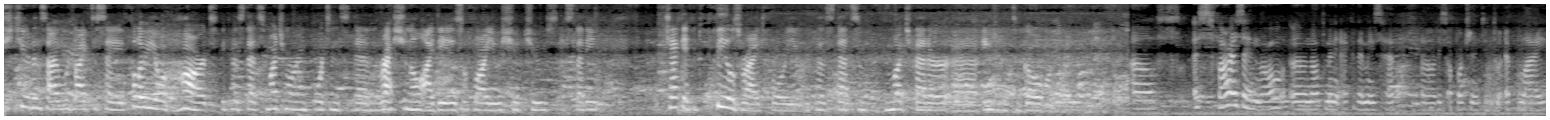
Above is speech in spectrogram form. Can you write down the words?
students I would like to say follow your heart because that's much more important than rational ideas of why you should choose a study. Check if it feels right for you because that's a much better uh, engine to go on. Uh, as far as I know, uh, not many academies have uh, this opportunity to apply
